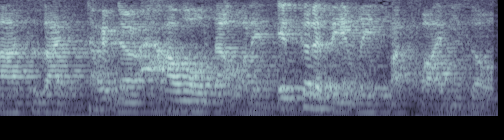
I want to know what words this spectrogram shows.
because uh, I don't know how old that one is. It's gonna be at least like five years old.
